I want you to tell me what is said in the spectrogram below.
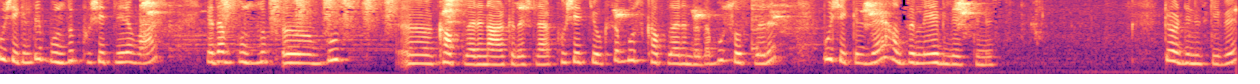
bu şekilde buzluk poşetleri var. Ya da buzluk e, buz e, kaplarına arkadaşlar poşet yoksa buz kaplarında da bu sosları bu şekilde hazırlayabilirsiniz. Gördüğünüz gibi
